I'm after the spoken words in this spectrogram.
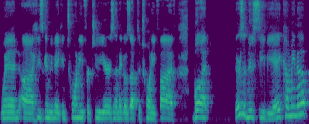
when uh, he's going to be making 20 for two years and then it goes up to 25. But there's a new CBA coming up.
